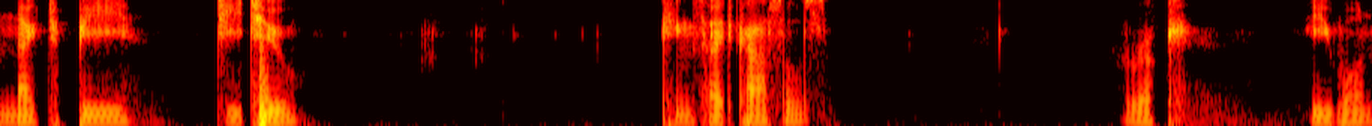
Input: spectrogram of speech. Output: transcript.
knight b d2 kingside castles rook e1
